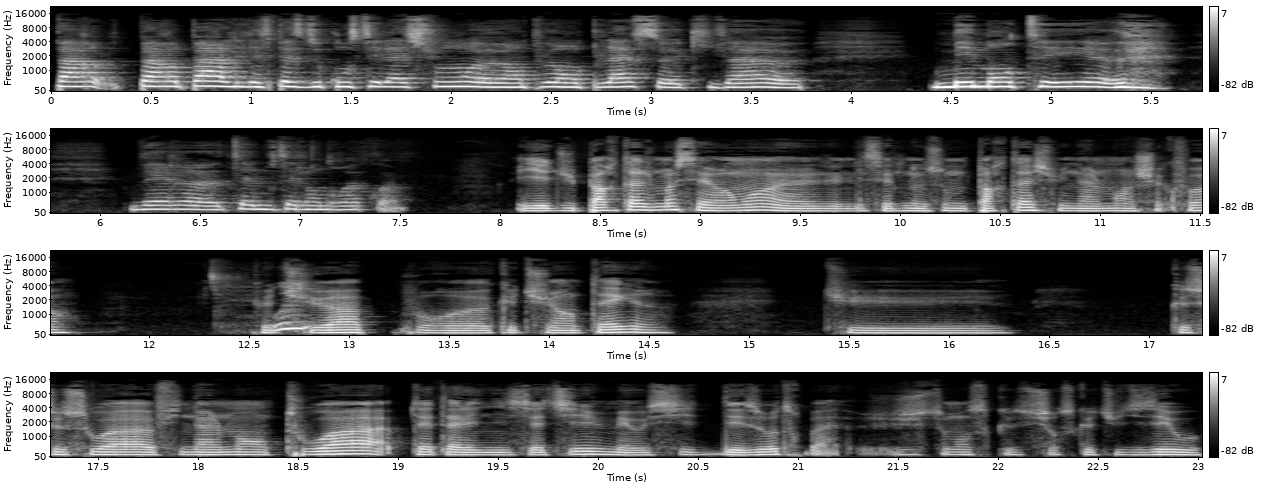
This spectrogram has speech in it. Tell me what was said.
par, par, par l'espèce de constellation euh, un peu en place euh, qui va euh, m'aimanter vers tel ou tel endroit. quoi. Il y a du partage, moi c'est vraiment cette notion de partage finalement à chaque fois que tu as pour que tu intègres, tu que ce soit finalement toi, peut-être à l'initiative, mais aussi des autres, bah, justement ce que, sur ce que tu disais où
